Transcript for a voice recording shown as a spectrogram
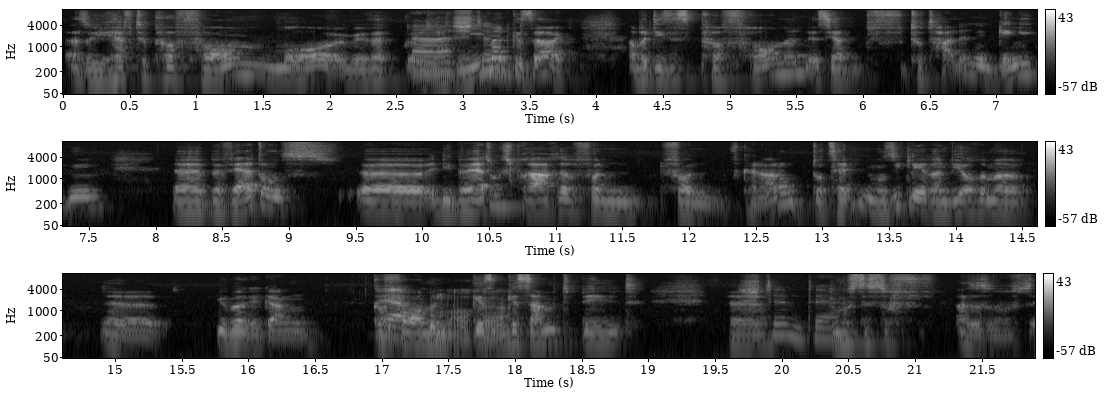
Also you have to perform more. Gesagt, ah, hat stimmt. niemand gesagt. Aber dieses Performen ist ja total in den gängigen äh, Bewertungs, äh, in die Bewertungssprache von, von, keine Ahnung, Dozenten, Musiklehrern, wie auch immer, äh, übergegangen. Performen, ja. auch, Ges ja. Gesamtbild. Äh, Stimmt, ja. Du musstest so, also so,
